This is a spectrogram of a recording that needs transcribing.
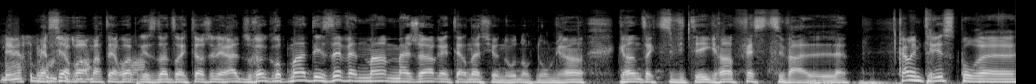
Bien, merci beaucoup. Merci, au revoir. Martin Roy, président directeur général du regroupement des événements majeurs internationaux, donc nos grands, grandes activités, grands festivals. Quand même triste pour. euh,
